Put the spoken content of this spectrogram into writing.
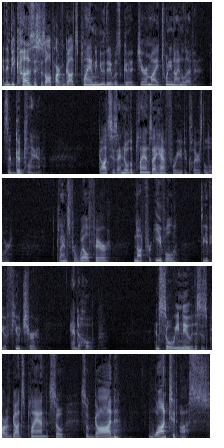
And then, because this is all part of God's plan, we knew that it was good. Jeremiah 29 11. It's a good plan. God says, I know the plans I have for you, declares the Lord. Plans for welfare, not for evil, to give you a future and a hope. And so we knew this is part of God's plan. So, so God wanted us,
